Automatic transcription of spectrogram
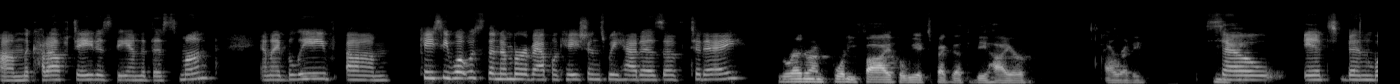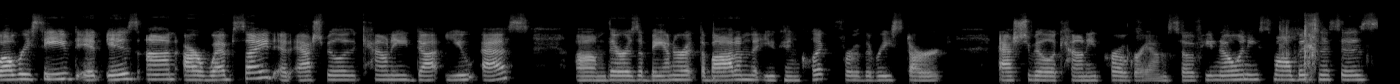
Um, the cutoff date is the end of this month, and I believe, um, Casey, what was the number of applications we had as of today? We're right around 45, but we expect that to be higher already. So it's been well received. It is on our website at ashtabulacounty.us. Um, there is a banner at the bottom that you can click for the Restart Ashtabula County program. So if you know any small businesses,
